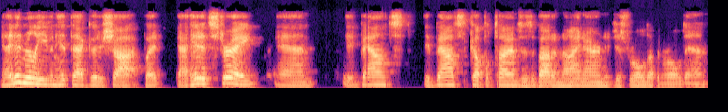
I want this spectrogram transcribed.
And I didn't really even hit that good a shot, but I hit it straight, and it bounced. It bounced a couple times as about a nine iron. It just rolled up and rolled in.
